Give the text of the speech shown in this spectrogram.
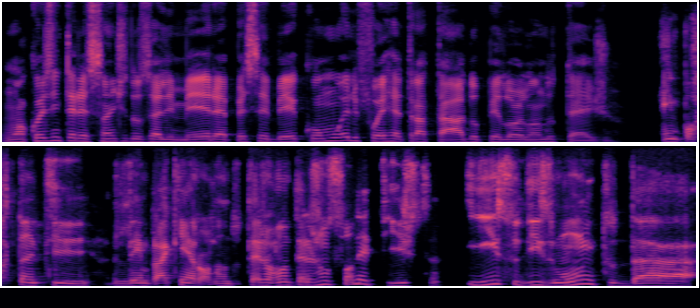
Uma coisa interessante do Zé Limeira é perceber como ele foi retratado pelo Orlando Tejo. É importante lembrar quem era Orlando Tejo. Orlando Tejo é um sonetista. E isso diz muito da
